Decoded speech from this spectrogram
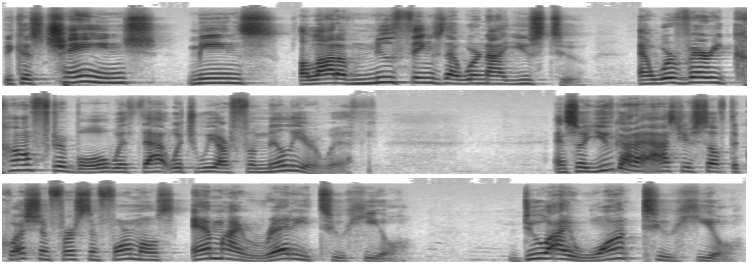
because change means a lot of new things that we're not used to and we're very comfortable with that which we are familiar with. And so you've got to ask yourself the question first and foremost Am I ready to heal? Do I want to heal?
